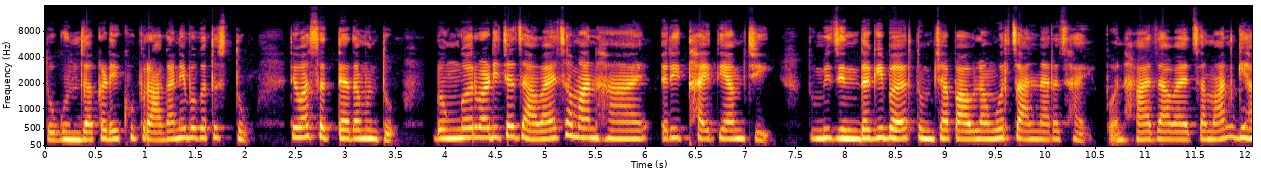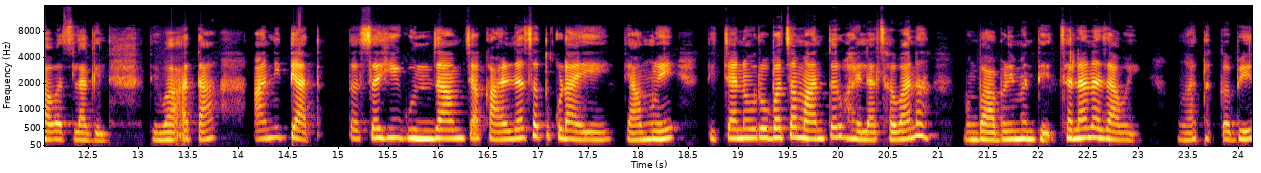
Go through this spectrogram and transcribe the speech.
तो गुंजाकडे खूप रागाने बघत असतो. तेव्हा सत्यादा म्हणतो डोंगरवाडीच्या जावायचा मान हाय रीत हाय ती आमची. तुम्ही जिंदगीभर तुमच्या पावलांवर चालणारच आहे पण हा जावायचा मान घ्यावाच लागेल. तेव्हा आता आणि त्यात तसंही गुंजा आमच्या काळजाचा तुकडा आहे. त्यामुळे तिच्या नवरोबाचा मान तर व्हायलाच हवा ना? मग बाबळी म्हणते चला ना जावई. मग आता कबीर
